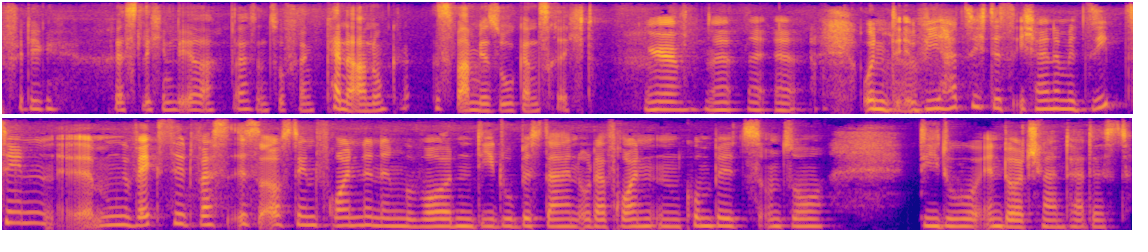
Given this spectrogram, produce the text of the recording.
Für die restlichen Lehrer. Also insofern, keine Ahnung. Es war mir so ganz recht. Ja, ja, ja, ja. Und Ja. wie hat sich das, ich meine, mit 17 ähm, gewechselt, was ist aus den Freundinnen geworden, die du bis dahin oder Freunden, Kumpels und so, die du in Deutschland hattest?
